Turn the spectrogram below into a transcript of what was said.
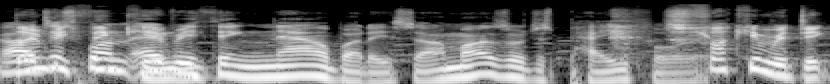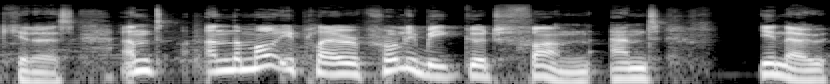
I Don't be just want everything now, buddy. So I might as well just pay for It's it. fucking ridiculous. And and the multiplayer will probably be good fun. And you know,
